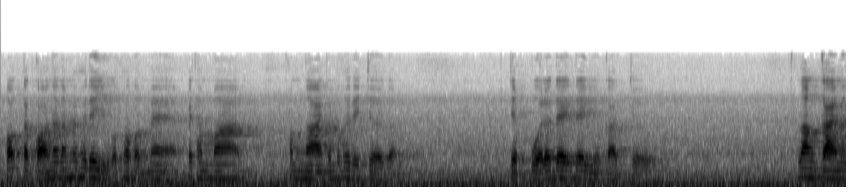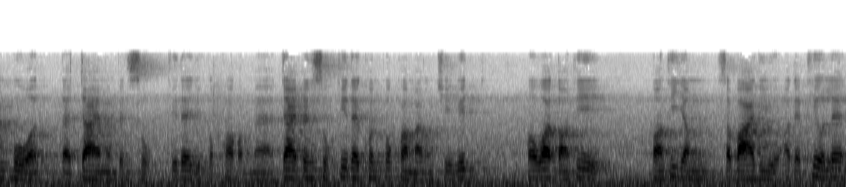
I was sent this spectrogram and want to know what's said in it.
เพราะแต่ก่อนนั้นไม่ค่อยได้อยู่กับพ่อกับแม่ ไปทำมาทำงานก็ไม่ค่อยได้เจอกัน เจ็บป่วยแล้วได้ได้มีโอกาสเจอ ร่างกายมันปวด แต่ใจมันเป็นสุขที่ได้อยู่กับพ่อกับแม่ ใจเป็นสุขที่ได้ค้นพบความหมายของชีวิต เพราะว่าตอนที่ตอนที่ยังสบายดีอยู่เอาแต่เที่ยวเล่น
